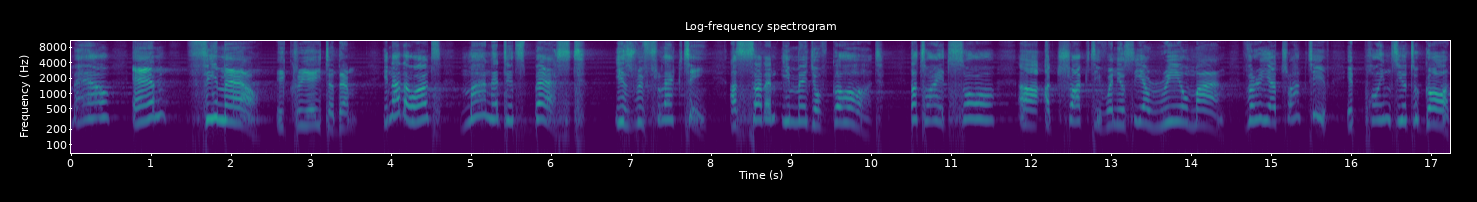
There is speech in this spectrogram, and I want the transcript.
male and female. He created them. In other words, man at its best is reflecting a certain image of God. That's why it's so uh, attractive when you see a real man. Very attractive. It points you to God,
